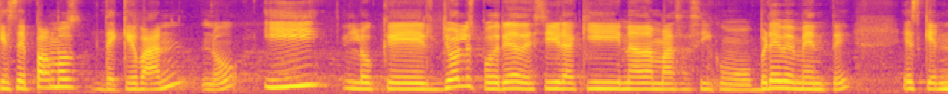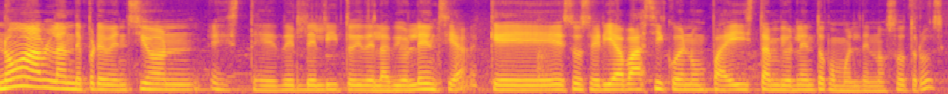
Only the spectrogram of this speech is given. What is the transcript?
que sepamos de qué van, ¿no? Y lo que yo les podría decir aquí nada más así como brevemente es que no hablan de prevención este, del delito y de la violencia, que eso sería básico en un país tan violento como el de nosotros,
